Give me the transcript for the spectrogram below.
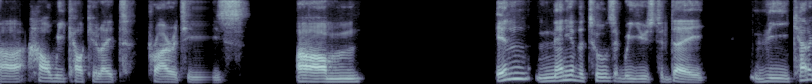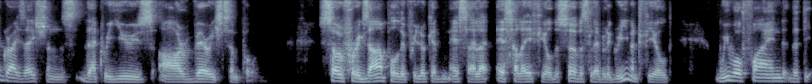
uh, how we calculate priorities. Um, in many of the tools that we use today, the categorizations that we use are very simple. So, for example, if we look at an SLA, SLA field, the service level agreement field, we will find that the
